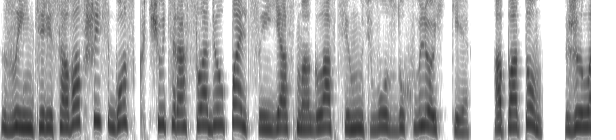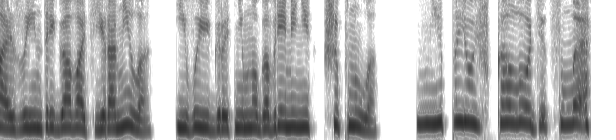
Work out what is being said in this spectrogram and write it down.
Заинтересовавшись, Госк чуть расслабил пальцы, и я смогла втянуть воздух в легкие. А потом, желая заинтриговать Яромила и выиграть немного времени, шепнула. Не плюй в колодец, мэ!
